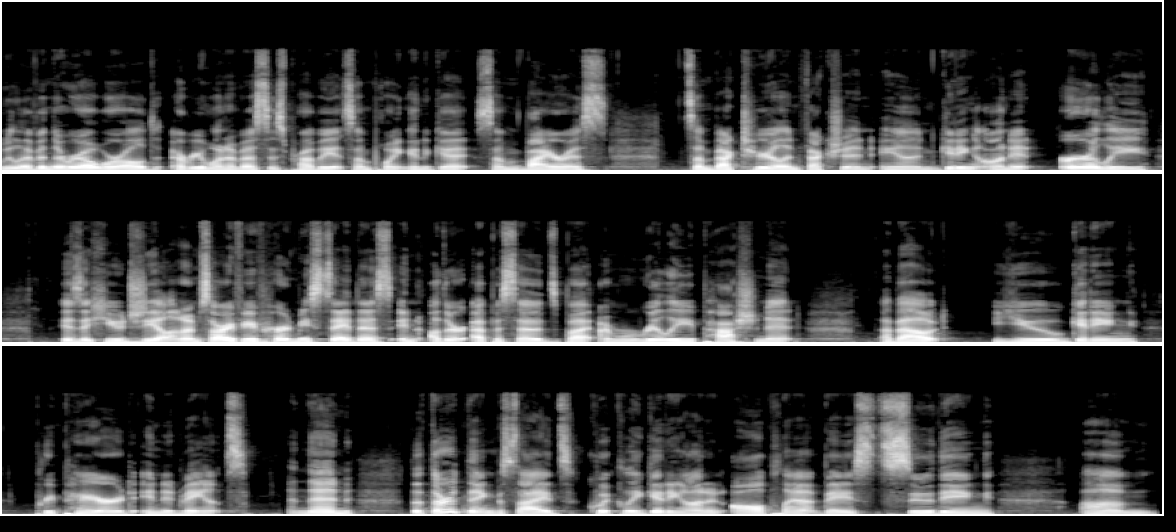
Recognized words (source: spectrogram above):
We live in the real world. Every one of us is probably at some point going to get some virus, some bacterial infection, and getting on it early is a huge deal. And I'm sorry if you've heard me say this in other episodes, but I'm really passionate about you getting prepared in advance. And then the third thing, besides quickly getting on an all plant based, soothing um,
